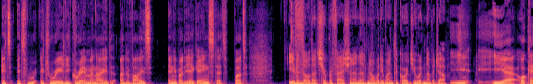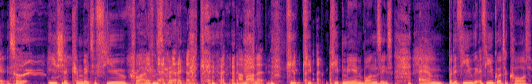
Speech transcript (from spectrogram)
it's it's it's really grim, and I'd advise anybody against it. But Even though that's your profession, and if nobody went to court, you wouldn't have a job. Y- yeah. Okay. So you should commit a few crimes. I'm on it. keep keep keep me in onesies. Um, but if you if you go to court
